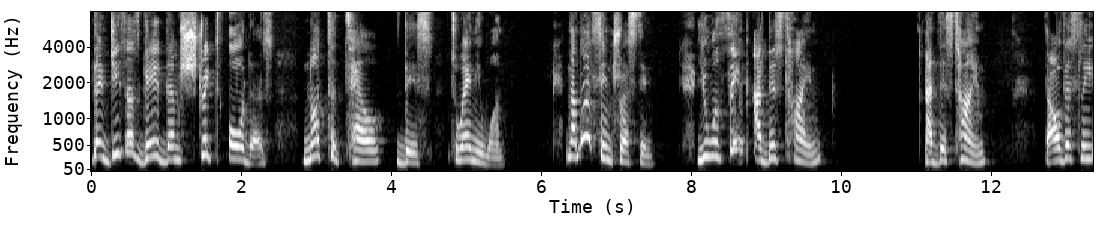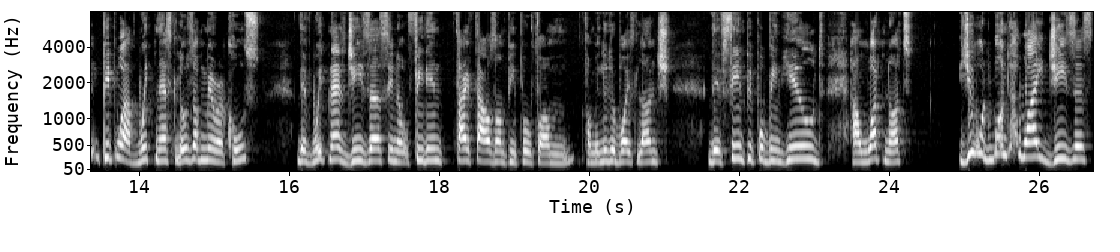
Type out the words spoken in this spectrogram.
Then Jesus gave them strict orders not to tell this to anyone. Now that's interesting. You will think at this time, at this time, that obviously people have witnessed loads of miracles. They've witnessed Jesus, you know, feeding 5,000 people from, from a little boy's lunch. They've seen people being healed and whatnot. You would wonder why Jesus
